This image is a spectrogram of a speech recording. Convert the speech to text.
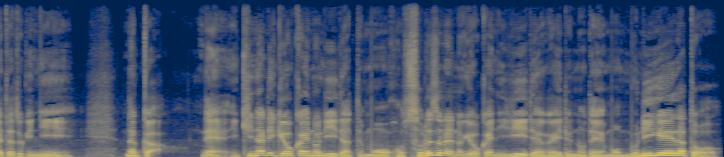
えた時になんかねいきなり業界のリーダーってもうそれぞれの業界にリーダーがいるのでもう無理ゲーだと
